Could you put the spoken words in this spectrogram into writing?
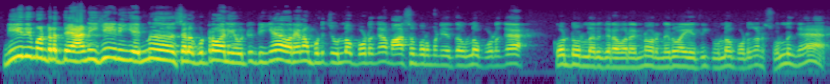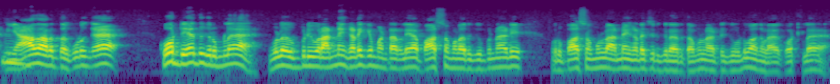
நீதிமன்றத்தை அணுகி நீங்க இன்னும் சில குற்றவாளியை விட்டுட்டீங்க. அவரையெல்லாம் பிடிச்சி உள்ள போடுங்க. மா சுப்பிரமணியத்தை உள்ள போடுங்க. கோட்டூர்ல இருக்கிற ஒரு இன்னொரு நிர்வாகத்துக்கு உள்ள போடுங்கன்னு சொல்லுங்க. நீங்க. ஆதாரத்தை கொடுங்க. கோர்ட் ஏத்துக்கிறோம்ல. இவ்வளவு இப்படி ஒரு அண்ணன் கிடைக்க மாட்டார் இல்லையா? பாசமலருக்கு பின்னாடி ஒரு பாசமுள்ள அண்ணன் கிடைச்சிருக்கிறாரு. தமிழ்நாட்டுக்கு விடுவாங்களா கோர்ட்ல.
